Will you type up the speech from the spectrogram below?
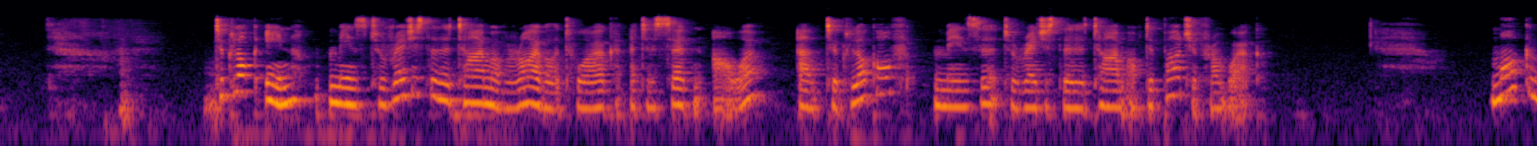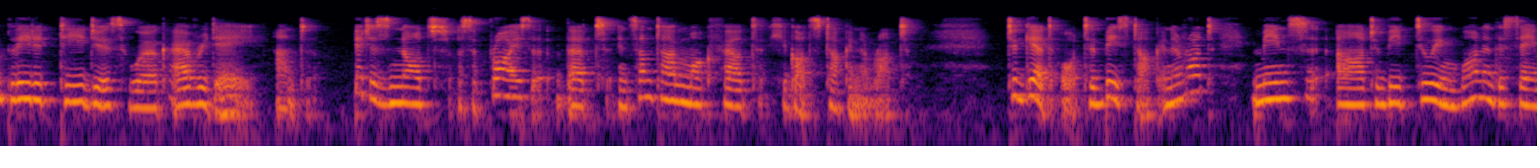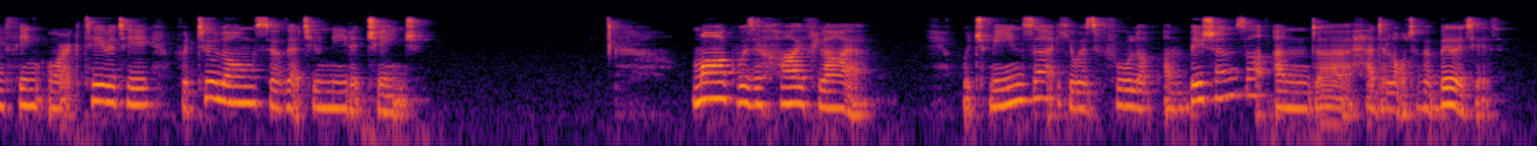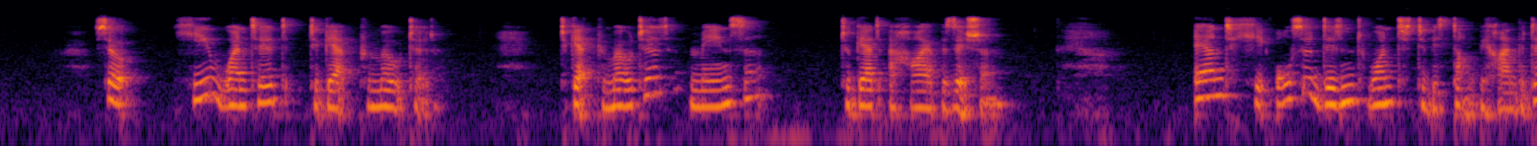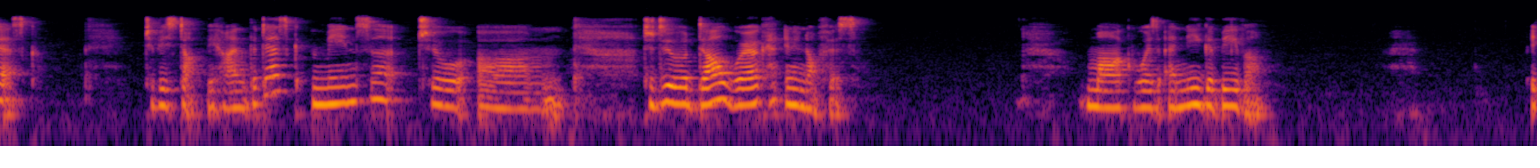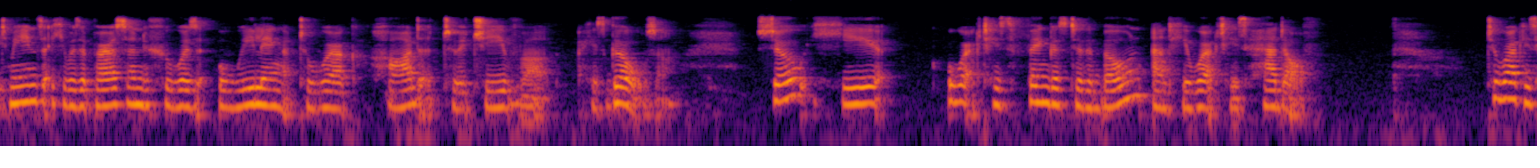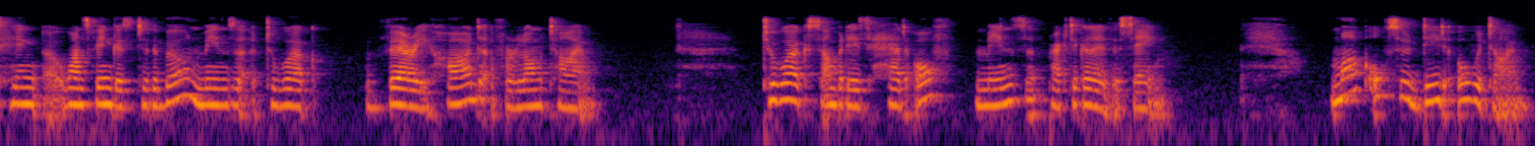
To clock in means to register the time of arrival at work at a certain hour, and to clock off means uh, to register the time of departure from work. Mark completed tedious work every day, and it is not a surprise that in some time Mark felt he got stuck in a rut. To get or to be stuck in a rut means uh, to be doing one and the same thing or activity for too long so that you need a change. Mark was a high flyer, which means uh, he was full of ambitions and uh, had a lot of abilities. So he wanted to get promoted. To get promoted means to get a higher position and he also didn't want to be stuck behind the desk. To be stuck behind the desk means uh, to um, to do dull work in an office. Mark was an eager beaver. It means he was a person who was willing to work hard to achieve uh, his goals. So he worked his fingers to the bone and he worked his head off. To work his uh, one's fingers to the bone means to work very hard for a long time. To work somebody's head off means practically the same. Mark also did overtime.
